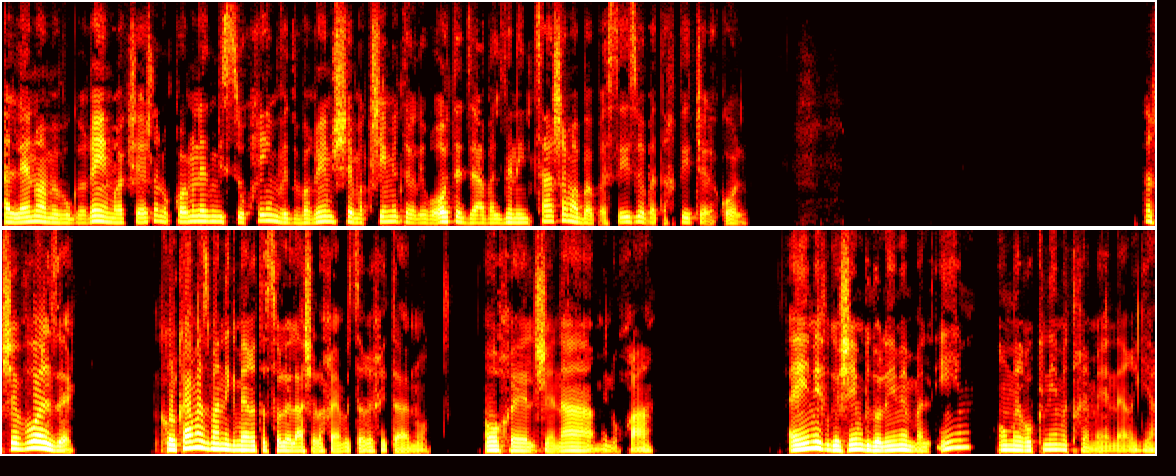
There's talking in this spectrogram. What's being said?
עלינו המבוגרים, רק שיש לנו כל מיני מיסוכים ודברים שמקשים יותר לראות את זה, אבל זה נמצא שם בבסיס ובתחתית של הכל. תחשבו על זה. כל כמה זמן נגמרת הסוללה שלכם וצריך התענות? אוכל, שינה, מנוחה? האם מפגשים גדולים ממלאים או מרוקנים אתכם מאנרגיה?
